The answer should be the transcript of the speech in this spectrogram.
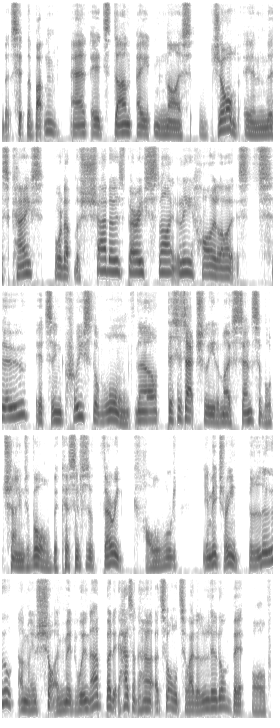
let's hit the button and it's done a nice job in this case. Brought up the shadows very slightly, highlights too. It's increased the warmth. Now, this is actually the most sensible change of all because this is a very cold image, very blue. I mean, shot in midwinter, but it hasn't hurt at all to add a little bit of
